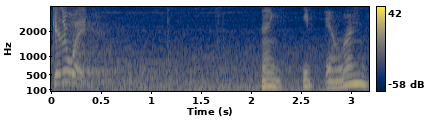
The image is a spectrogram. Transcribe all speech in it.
Get away! then keep going.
